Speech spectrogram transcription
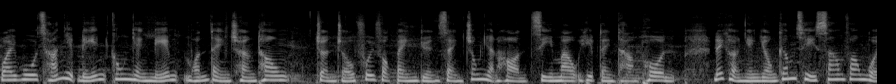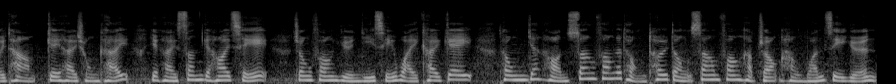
维护产业链供应链稳定畅通，尽早恢复并完成中日韩自贸协定谈判。李强形容今次三方会谈既系重启，亦系新嘅开始中方願以此為契機，同日韓雙方一同推動三方合作行穩致遠。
